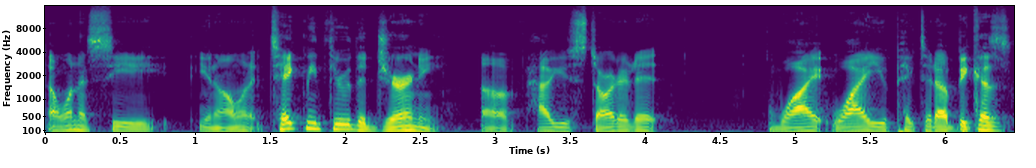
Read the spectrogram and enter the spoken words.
I want to see, you know, I want to take me through the journey of how you started it, why why you picked it up because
